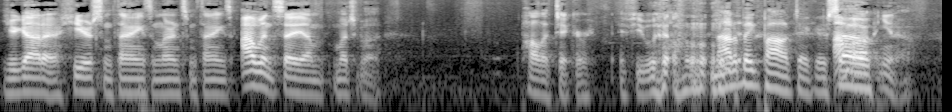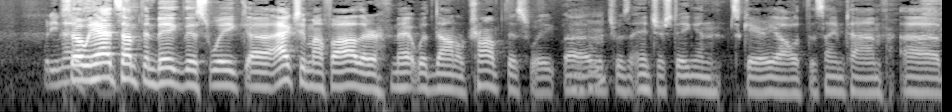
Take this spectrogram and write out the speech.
you gotta hear some things and learn some things. I wouldn't say I'm much of a politicker, if you will. not a big politicker. I'm So, a- you know, But he knows. So we had something big this week. Uh, actually, my father met with Donald Trump this week, uh, Mm-hmm. which was interesting and scary all at the same time. Um,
